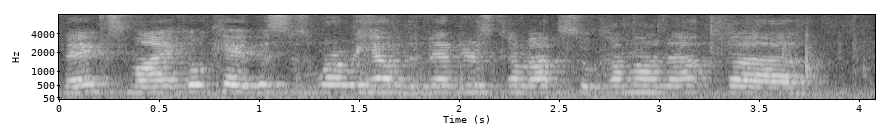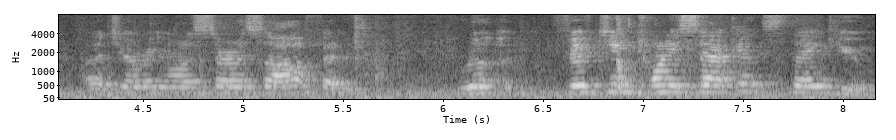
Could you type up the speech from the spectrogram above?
Thanks, Mike. Okay, this is where we have the vendors come up, so come on up. Uh, uh, Jeremy, you want to start us off? And 15, 20 seconds, thank you.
